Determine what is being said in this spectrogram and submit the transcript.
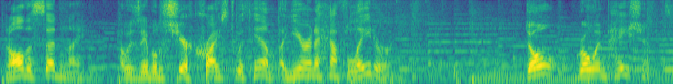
And all of a sudden, I, I was able to share Christ with him a year and a half later. Don't grow impatient.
